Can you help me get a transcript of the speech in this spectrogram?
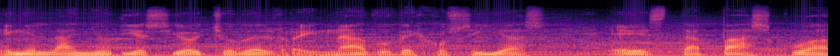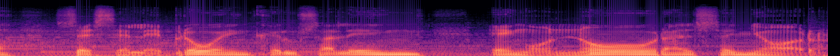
en el año 18 del reinado de Josías, esta Pascua se celebró en Jerusalén en honor al Señor.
